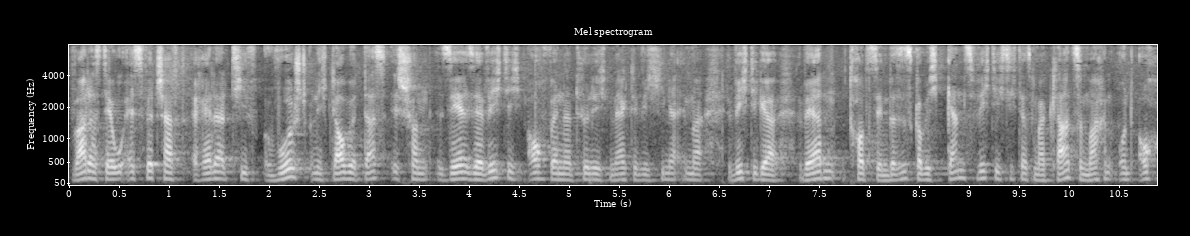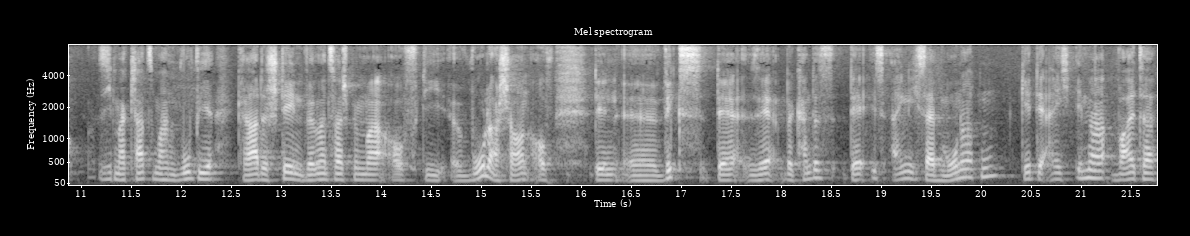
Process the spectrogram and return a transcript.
war das der US-Wirtschaft relativ wurscht. Und ich glaube, das ist schon sehr, sehr sehr wichtig, auch wenn natürlich Märkte wie China immer wichtiger werden. Trotzdem, das ist, glaube ich, ganz wichtig, sich das mal klar zu machen und auch sich mal klar zu machen, wo wir gerade stehen. Wenn wir zum Beispiel mal auf die äh, Wohler schauen, auf den äh, WIX, der sehr bekannt ist, der ist eigentlich seit Monaten, geht der eigentlich immer weiter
